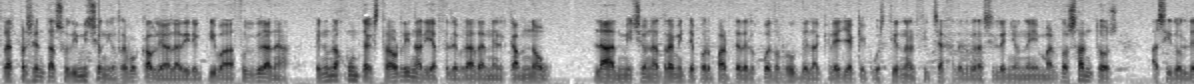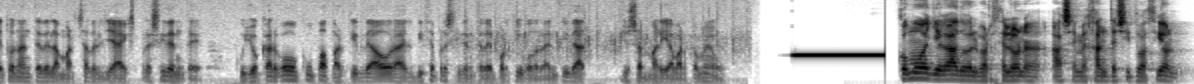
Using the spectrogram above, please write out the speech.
tras presentar su dimisión irrevocable a la directiva azulgrana en una junta extraordinaria celebrada en el Camp Nou. La admisión a trámite por parte del juez Ruth de la querella que cuestiona el fichaje del brasileño Neymar dos Santos ha sido el detonante de la marcha del ya expresidente, cuyo cargo ocupa a partir de ahora el vicepresidente deportivo de la entidad, Josep María Bartomeu. ¿Cómo ha llegado el Barcelona a semejante situación?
